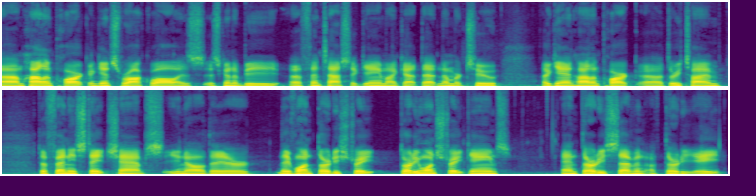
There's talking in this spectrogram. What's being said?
Um, Highland Park against Rockwall is, is going to be a fantastic game. I got that number two. Again, Highland Park, uh, three-time defending state champs. You know they're they've won 30 straight, 31 straight games, and 37 of 38.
